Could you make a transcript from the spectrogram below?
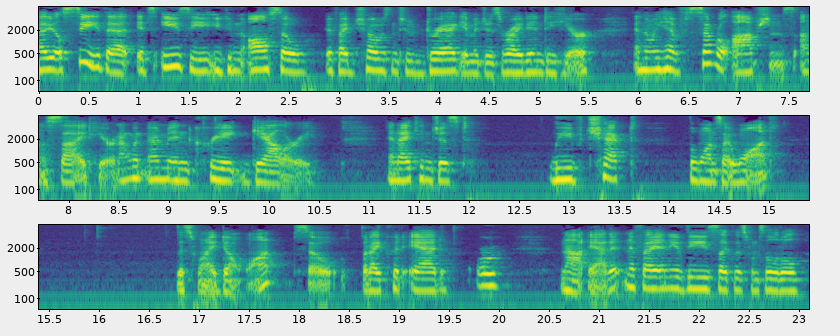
Now you'll see that it's easy. You can also, if I'd chosen to, drag images right into here. And then we have several options on the side here. And I'm, going, I'm in Create Gallery. And I can just leave checked the ones I want. This one I don't want. So, but I could add or not add it. And if I, any of these, like this one's a little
